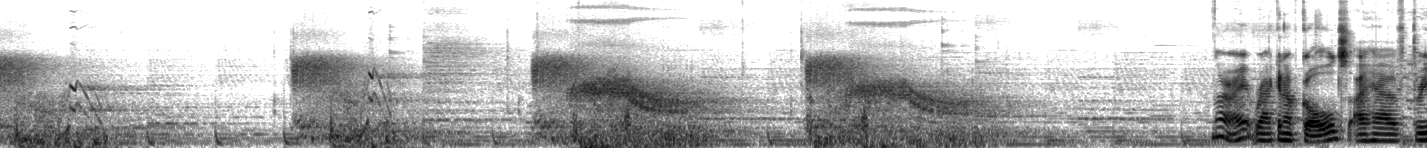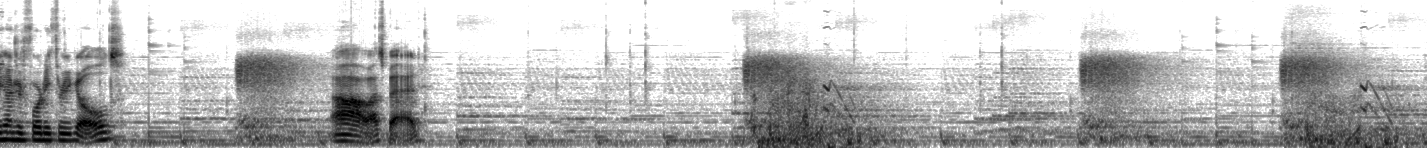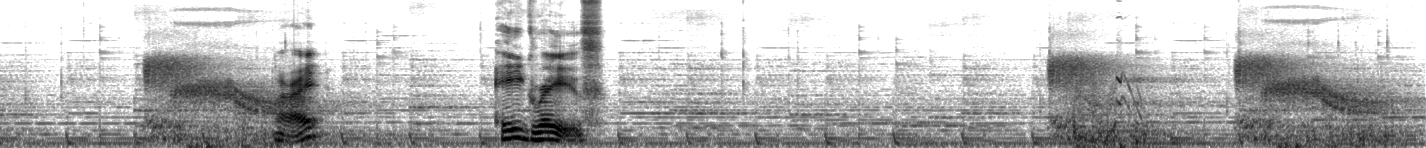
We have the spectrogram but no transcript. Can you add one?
Alright, racking up golds. I have 343 gold. Oh, that's bad. Alright. A grave.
